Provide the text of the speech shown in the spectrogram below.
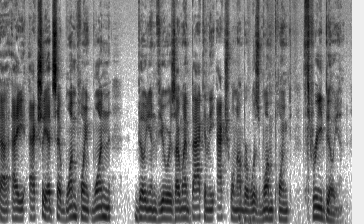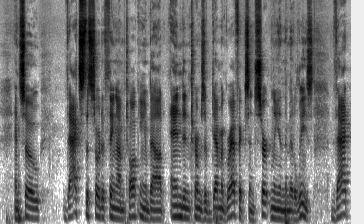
Uh, I actually had said 1.1 billion viewers. I went back, and the actual number was 1.3 billion. And so that's the sort of thing I'm talking about. And in terms of demographics, and certainly in the Middle East, that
